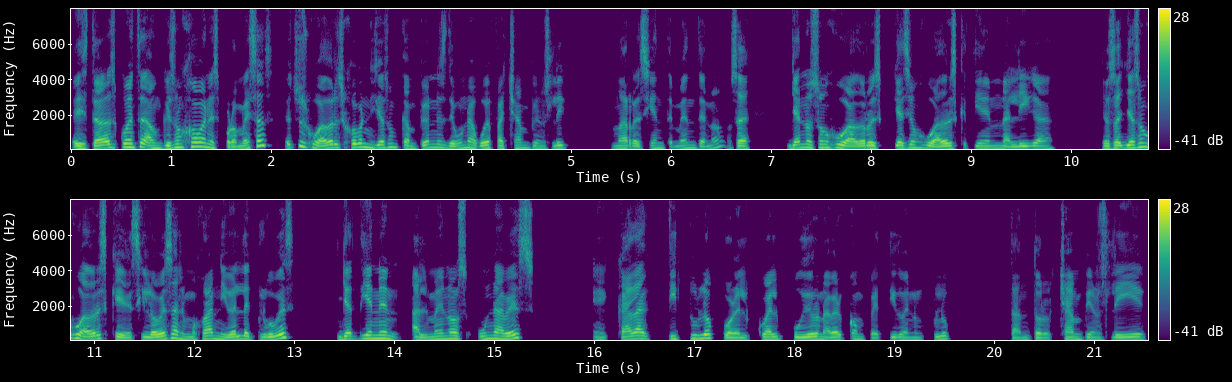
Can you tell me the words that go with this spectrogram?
Y si te das cuenta, aunque son jóvenes promesas, estos jugadores jóvenes ya son campeones de una UEFA Champions League más recientemente, ¿no? O sea, ya no son jugadores, ya son jugadores que tienen una liga. O sea, ya son jugadores que si lo ves a lo mejor a nivel de clubes, ya tienen al menos una vez eh, cada título por el cual pudieron haber competido en un club, tanto Champions League,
